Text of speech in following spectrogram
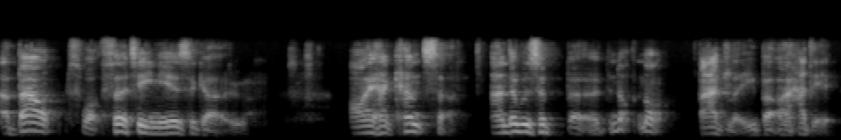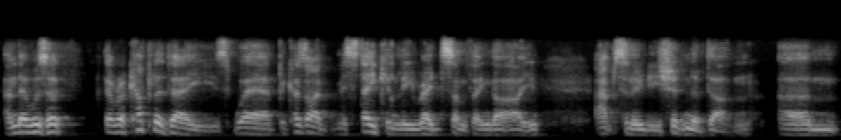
about what 13 years ago, I had cancer, and there was a uh, not not badly, but I had it. And there was a there were a couple of days where because I mistakenly read something that I absolutely shouldn't have done, um,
